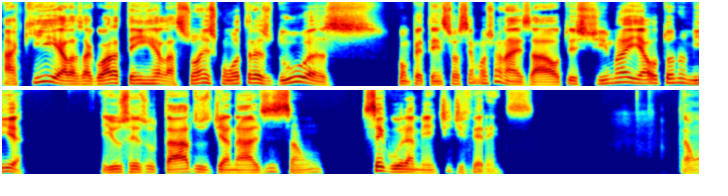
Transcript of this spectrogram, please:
Aqui, elas agora têm relações com outras duas competências socioemocionais, a autoestima e a autonomia. E os resultados de análise são seguramente diferentes. Então,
